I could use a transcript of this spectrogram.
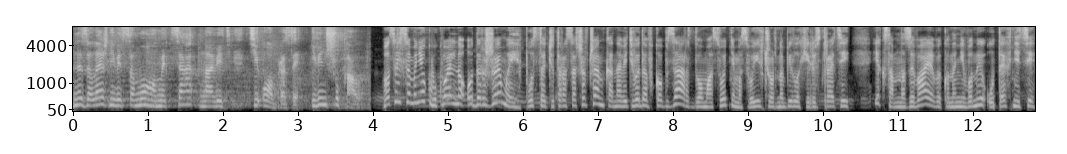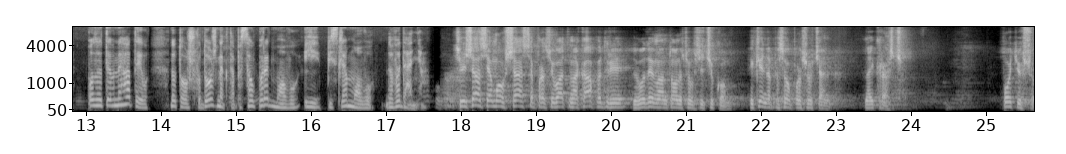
незалежні від самого митця навіть ті образи. І він шукав. Василь Семенюк буквально одержимий. Постаттю Тараса Шевченка навіть видав кобзар з двома сотнями своїх чорно-білих ілюстрацій. Як сам називає, виконані вони у техніці позитив-негатив. До того ж, художник написав передмову і післямову до видання. Свій час я мав щастя працювати на кафедрі з Володимиром Антоновичем Всічуком, який написав про Шевченка найкраще. Потім що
